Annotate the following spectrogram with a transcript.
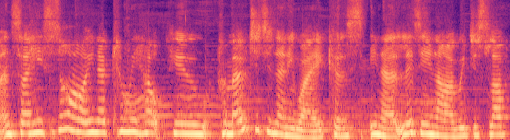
And so he says, Oh, you know, can we help you promote it in any way? Because, you know, Lizzie and I, we just love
